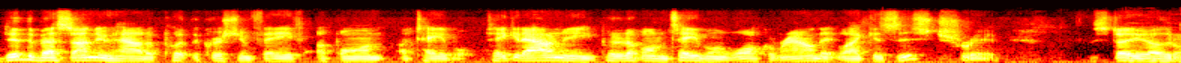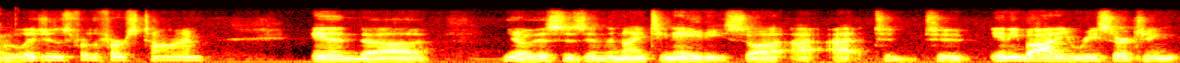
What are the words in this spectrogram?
did the best I knew how to put the Christian faith up on a table, take it out of me, put it up on a table, and walk around it. Like, is this true? Studied other religions for the first time, and uh, you know this is in the 1980s. So I, I, to to anybody researching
